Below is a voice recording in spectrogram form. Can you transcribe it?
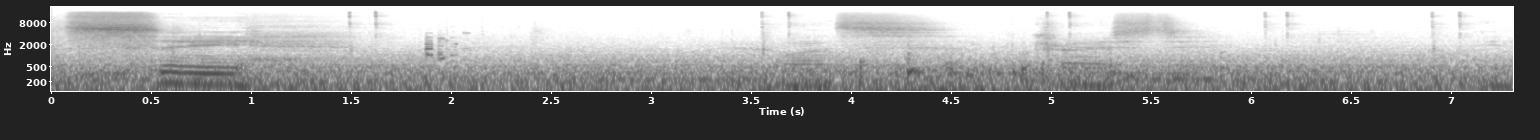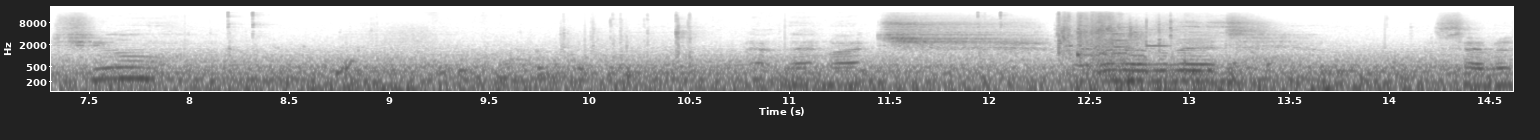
Let's see what's crashed in fuel. Not that much. A little bit. Seven.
